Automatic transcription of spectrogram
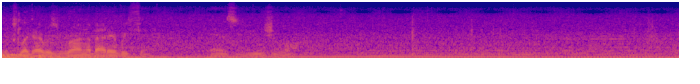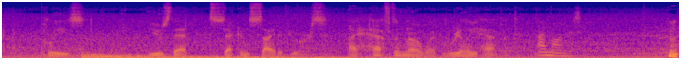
Looks like I was wrong about everything, as usual. Please, use that second sight of yours. I have to know what really happened. I'm on it.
